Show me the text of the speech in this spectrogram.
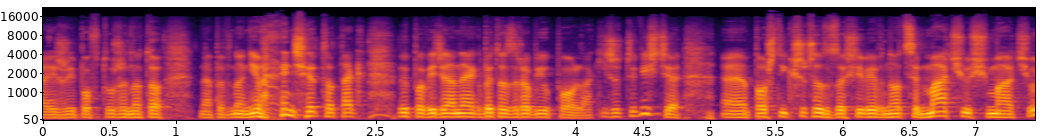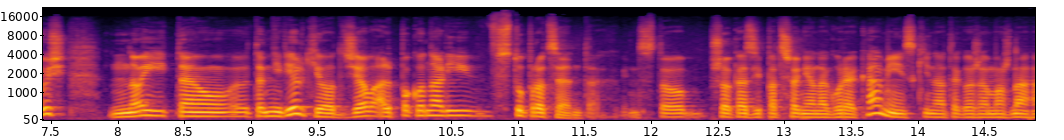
A jeżeli powtórzy, no to na pewno nie będzie to tak wypowiedziane, jakby to zrobił Polak. I rzeczywiście e, poszli krzycząc do siebie w nocy Maciuś, Maciuś. No i ten, ten niewielki oddział, ale pokonali w 100%. Więc to przy okazji patrzenia na Górę Kamieński, na tego, że można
